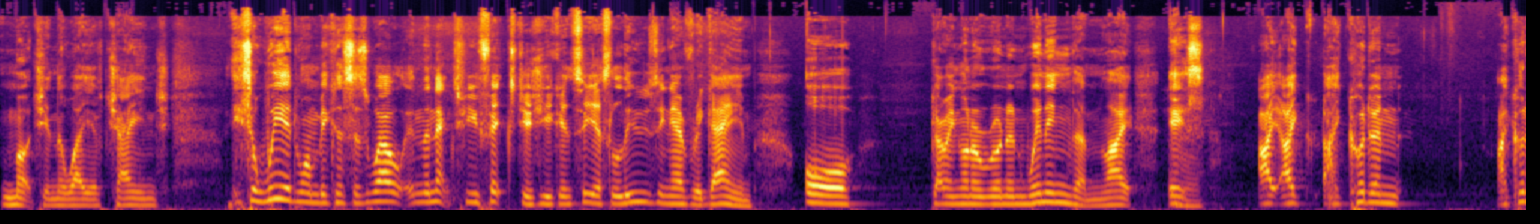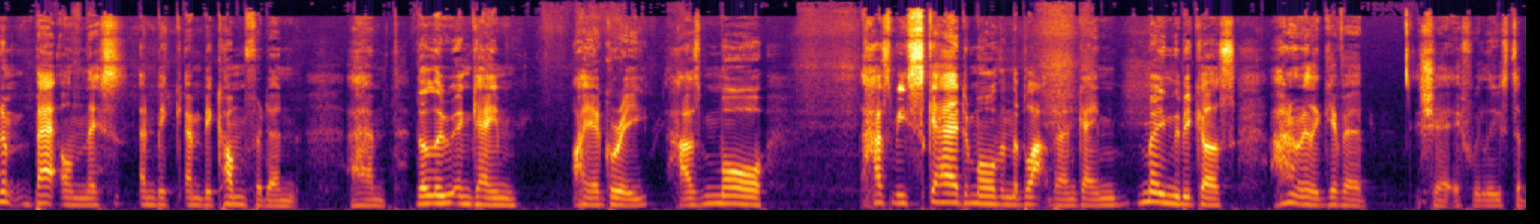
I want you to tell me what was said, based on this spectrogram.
much in the way of change. It's a weird one because as well in the next few fixtures you can see us losing every game or going on a run and winning them. Like it's I, I I couldn't I couldn't bet on this and be and be confident. Um, the Luton game, I agree, has more has me scared more than the Blackburn game, mainly because I don't really give a shit if we lose to,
